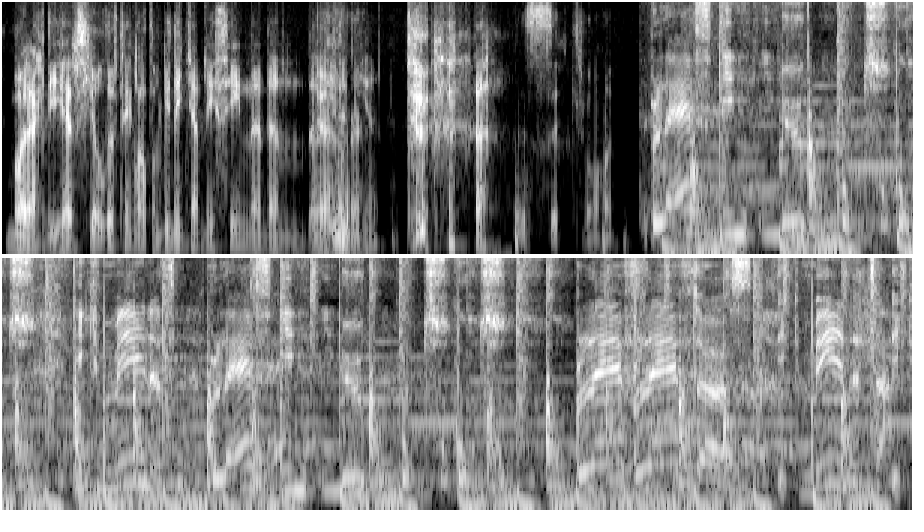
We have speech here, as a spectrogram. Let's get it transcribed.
Maar als je die herschildert en laat een binnenkant niet zien, dan, dan ja. zie je het niet. Hè. Zeker, man. Blijf in uw kot, kot. Ik meen het. Blijf in uw kot, kot. Blijf, blijf thuis. Ik meen. Ik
